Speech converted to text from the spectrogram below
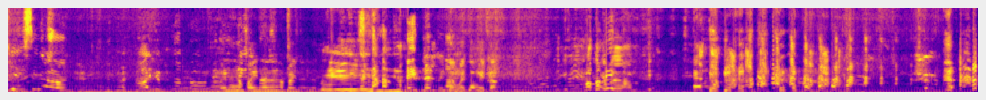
JC ah. Ayop na to. Ano na, final na, final na. Final Wait na. lang, wait lang, wait lang.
